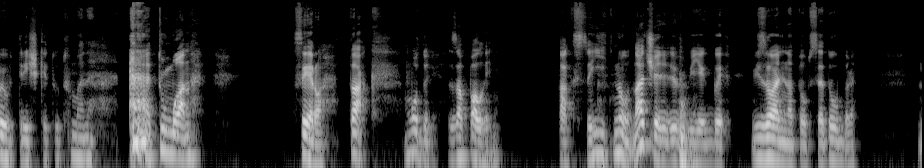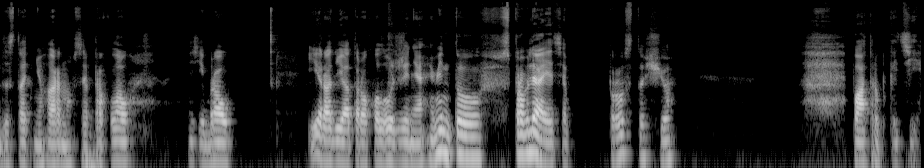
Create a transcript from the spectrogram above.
Розтопив трішки тут в мене туман. Сиро. Так, модуль запалення. Так, стоїть. Ну, наче е, якби візуально то все добре. Достатньо гарно все проклав, зібрав. І радіатор охолодження. Він то справляється. Просто що патрубки ці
